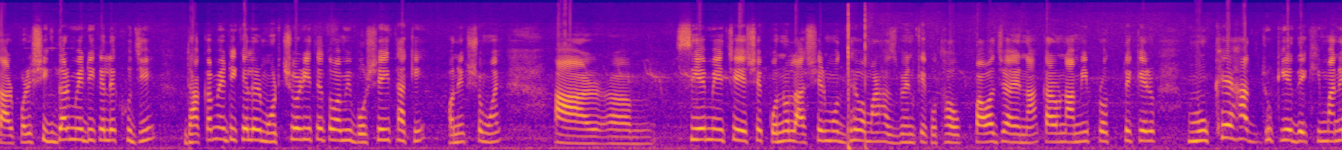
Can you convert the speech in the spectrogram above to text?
তারপরে শিকদার মেডিকেলে খুঁজি, ঢাকা মেডিকেলের মর্চুয়ারিতে তো আমি বসেই থাকি অনেক সময়। আর সিএমএইচে এসে কোনো লাশের মধ্যেও আমার হাজব্যান্ডকে কোথাও পাওয়া যায় না। কারণ আমি প্রত্যেকের মুখে হাত ঢুকিয়ে দেখি মানে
